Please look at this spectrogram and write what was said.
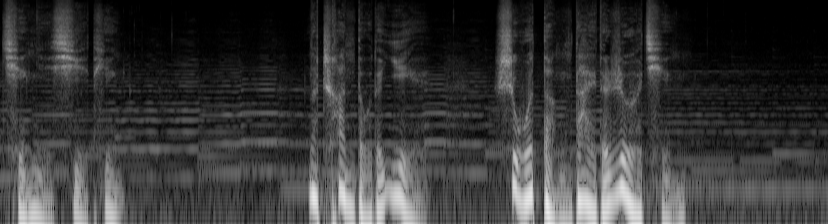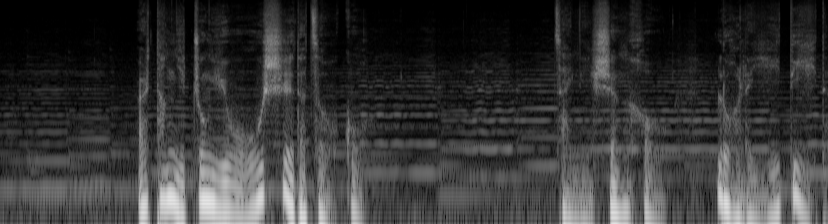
请你细听，那颤抖的叶，是我等待的热情。而当你终于无视的走过，在你身后落了一地的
